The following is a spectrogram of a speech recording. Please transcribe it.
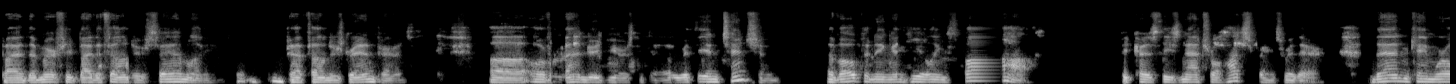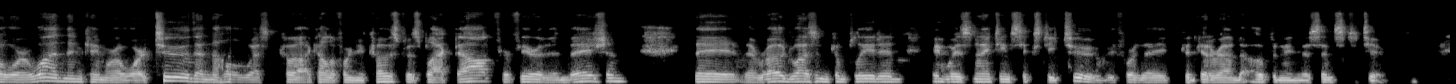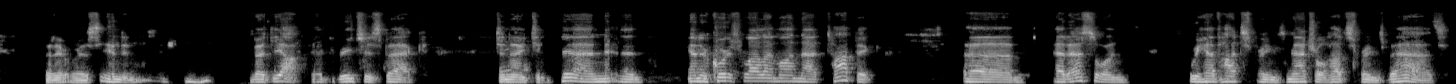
by the Murphy, by the founder's family, founder's grandparents, uh, over 100 years ago, with the intention of opening a healing spa because these natural hot springs were there. Then came World War One, then came World War Two, then the whole West California coast was blacked out for fear of invasion. The, the road wasn't completed. It was 1962 before they could get around to opening this institute. But it was in, but yeah, it reaches back to 1910. And, and of course, while I'm on that topic, um, at Esalen, we have hot springs, natural hot springs baths,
